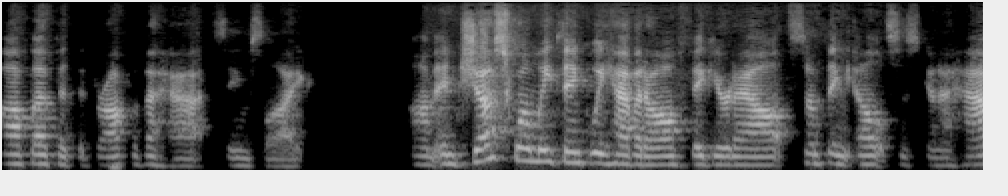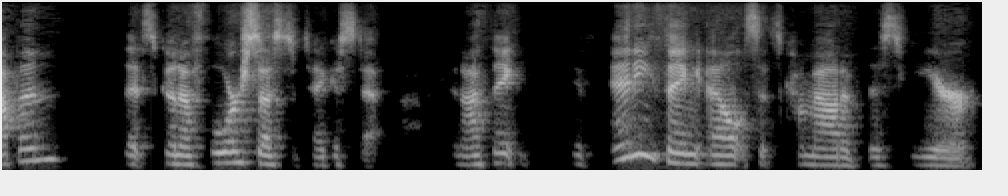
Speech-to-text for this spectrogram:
pop up at the drop of a hat seems like. Um, and just when we think we have it all figured out something else is going to happen that's going to force us to take a step back. And i think if anything else that's come out of this year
